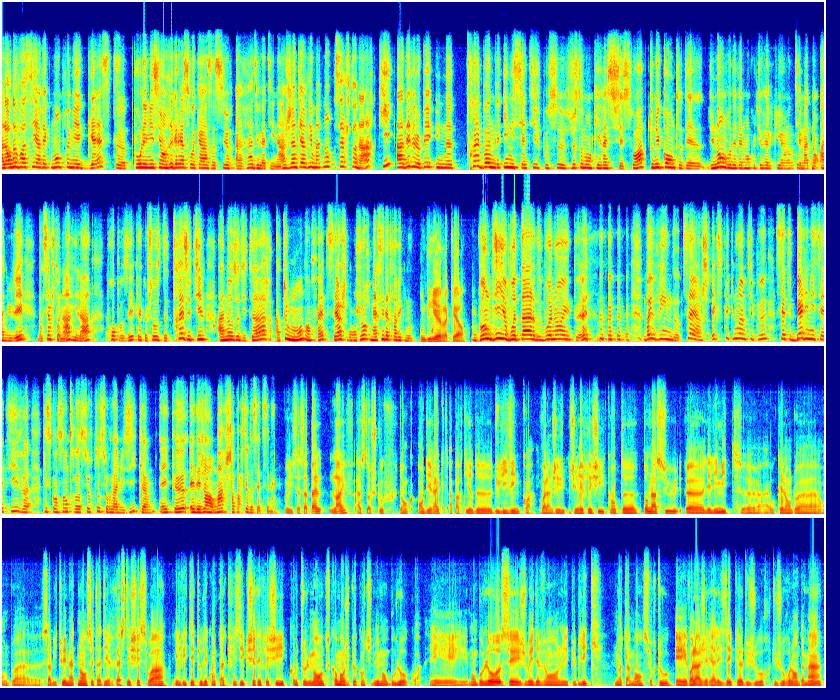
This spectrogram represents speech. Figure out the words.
Alors nous voici avec mon premier guest pour l'émission Regresso a casa sur Radio Latina. J'interviewe maintenant Serge Tonard qui a développé une très bonne initiative pour ceux justement qui restent chez soi. Tenu compte du nombre d'événements culturels qui ont été maintenant annulés, bah, Serge Tonard, il a proposé quelque chose de très utile à nos auditeurs, à tout le monde en fait. Serge, bonjour, merci d'être avec nous. Bon dia, Raquel. Bon dia, boa tarde, boa noite. Bem-vindo. Serge, explique-nous un petit peu cette belle initiative qui se concentre surtout sur la musique et qui est déjà en marche à partir de cette semaine. Oui, ça s'appelle live à Stuf, donc en direct à partir de, du living, quoi. Voilà, j'ai réfléchi quand euh, on a su euh, les limites euh, auxquelles on doit, on doit s'habituer maintenant, c'est-à-dire rester chez soi, éviter tous les contacts physiques. J'ai réfléchi, comme tout le monde, comment je peux continuer mon boulot, quoi. Et mon boulot, c'est jouer devant les publics notamment, surtout. Et voilà, j'ai réalisé que du jour, du jour au lendemain,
